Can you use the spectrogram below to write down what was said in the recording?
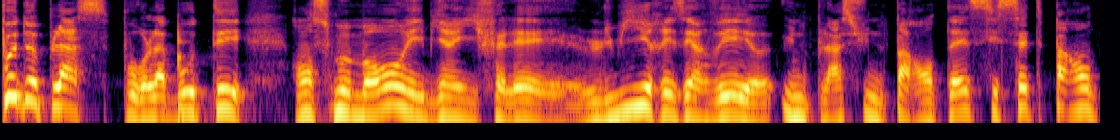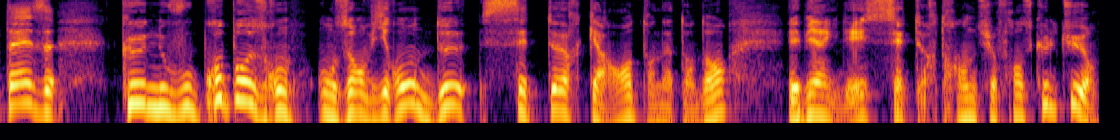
peu de place pour la beauté en ce moment, eh bien il fallait lui réserver une place, une parenthèse. C'est cette parenthèse que nous vous proposerons aux environs de 7h40. En attendant, eh bien il est 7h30 sur France Culture.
